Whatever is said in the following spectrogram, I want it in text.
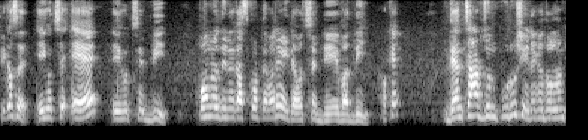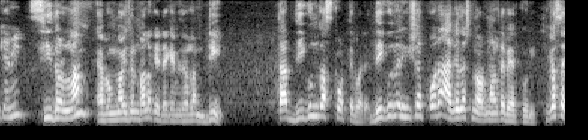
ঠিক আছে? এই হচ্ছে এ এই হচ্ছে বি পনেরো দিনে কাজ করতে পারে এটা হচ্ছে ডে বা দিন ওকে দেন চারজন পুরুষ, এটাকে ধরলাম কি আমি সি ধরলাম এবং নয়জন বালক, এটাকে আমি ধরলাম ডি তার দ্বিগুণ কাজ করতে পারে। দ্বিগুণের হিসাব করে, আগে জাস্ট নর্মালটা বের করি, ঠিক আছে?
